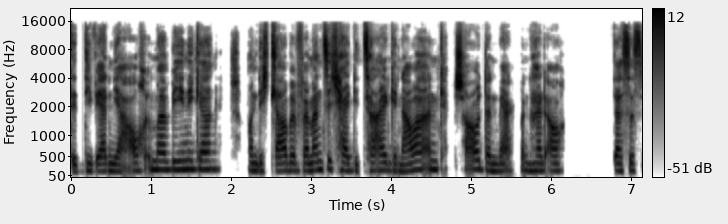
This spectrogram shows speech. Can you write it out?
die, die werden ja auch immer weniger. Und ich glaube, wenn man sich halt die Zahlen genauer anschaut, dann merkt man halt auch, dass es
